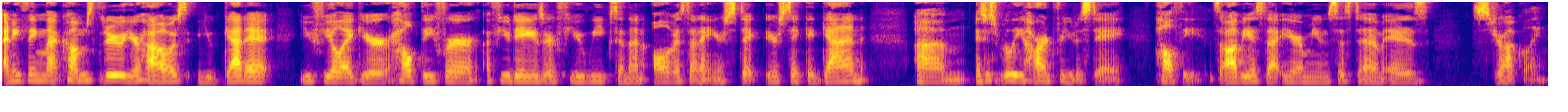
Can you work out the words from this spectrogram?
anything that comes through your house, you get it. You feel like you're healthy for a few days or a few weeks, and then all of a sudden you're sick. You're sick again. Um, it's just really hard for you to stay healthy. It's obvious that your immune system is struggling.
